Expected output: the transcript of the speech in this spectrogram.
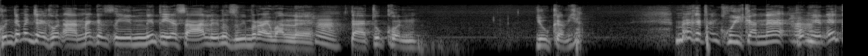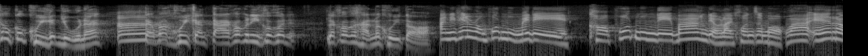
คุณจะไม่เจอคนอ่านแมกกาซีนนิตยสารหรือหนังสือพิมพ์รายวันเลย ค่ะแต่ทุกคนอยู่กับเนี่ยแม้กระทั่งคุยกันนะ ค่ะผมเห็นเอ๊ะเขาก็คุยกันอยู่นะ อ่า แต่ว่าคุยกันตาเขาก็นี่เขาก็ แล้วเขาก็หันมาคุยต่อ อันนี้พี่ดำรงพูดมุมไม่ดี ขอพูดมุมดีบ้าง เดี๋ยวหลายคนจะบอกว่า เอ๊ะ เรา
